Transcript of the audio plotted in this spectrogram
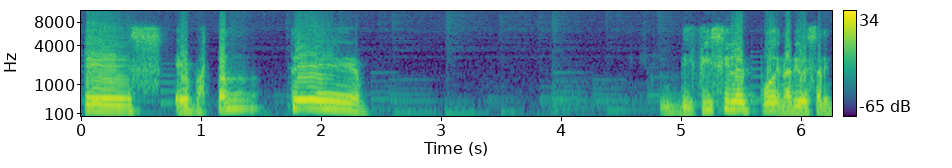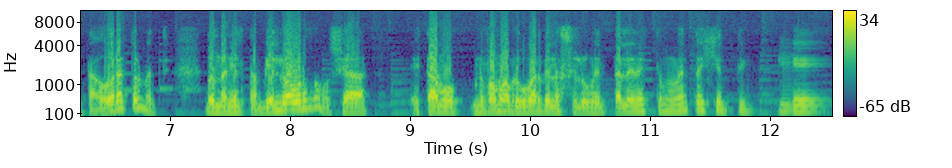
es, bastante difícil el escenario desalentador actualmente. Don Daniel también lo abordó, o sea, estamos, nos vamos a preocupar de la salud mental en este momento. Hay gente que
